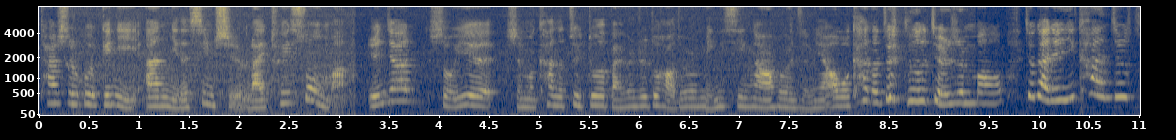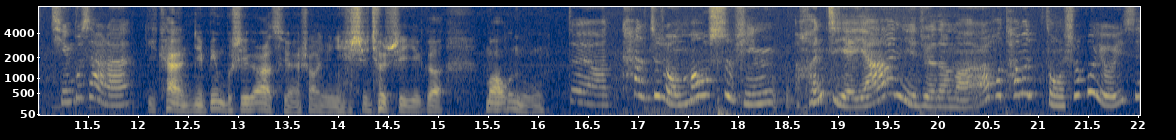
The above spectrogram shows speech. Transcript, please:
他是会给你按你的兴趣来推送嘛。人家首页什么看的最多的百分之多少都是明星啊或者怎么样，我看的最多的全是猫，就感觉一看就停不下来。一看你并不是一个二次元少女，你是就是一个猫奴。对啊，看这种猫视频很解压，你觉得吗？然后他们总是会有一些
